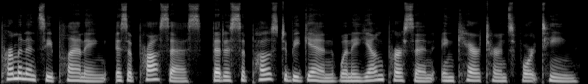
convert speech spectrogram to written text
permanency planning is a process that is supposed to begin when a young person in care turns 14.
